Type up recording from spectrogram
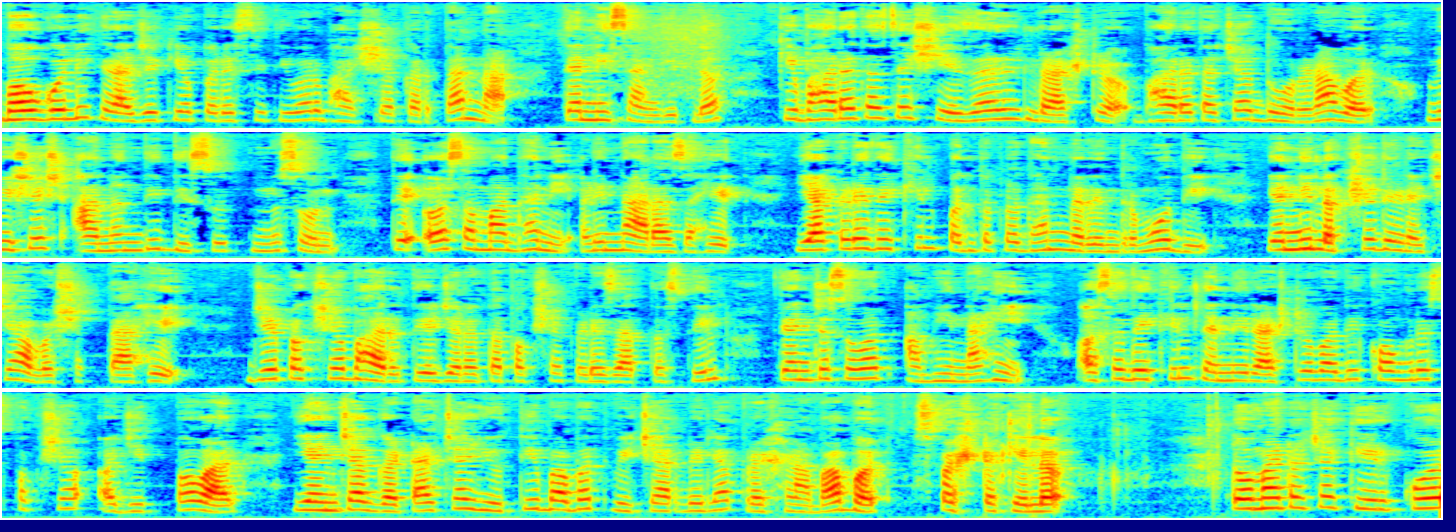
भौगोलिक राजकीय परिस्थितीवर भाष्य करताना त्यांनी सांगितलं की भारताचे शेजारील राष्ट्र भारताच्या धोरणावर विशेष आनंदी दिसत नसून ते असमाधानी आणि नाराज आहेत. याकडे देखील पंतप्रधान नरेंद्र मोदी यांनी लक्ष देण्याची आवश्यकता आहे. जे पक्ष भारतीय जनता पक्षाकडे जात असतील त्यांच्यासोबत आम्ही नाही असं देखील त्यांनी राष्ट्रवादी काँग्रेस पक्ष अजित पवार यांच्या गटाच्या युतीबाबत विचारलेल्या प्रश्नाबाबत स्पष्ट केलं. टोमॅटोच्या किरकोळ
